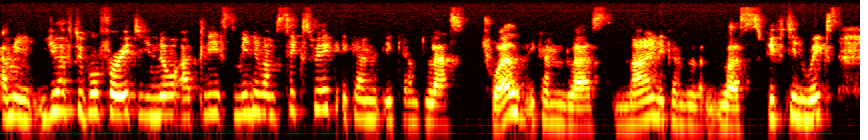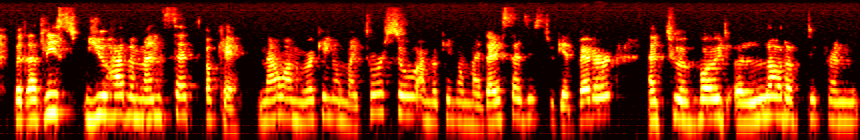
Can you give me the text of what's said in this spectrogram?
i mean you have to go for it you know at least minimum six weeks it can it can last 12 it can last 9 it can last 15 weeks but at least you have a mindset okay now i'm working on my torso i'm working on my diastasis to get better and to avoid a lot of different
